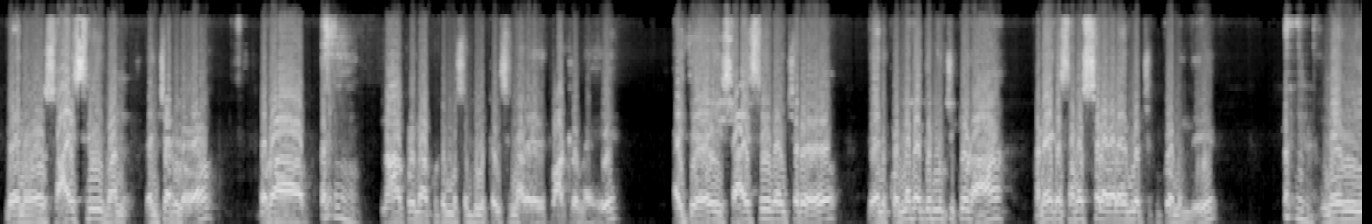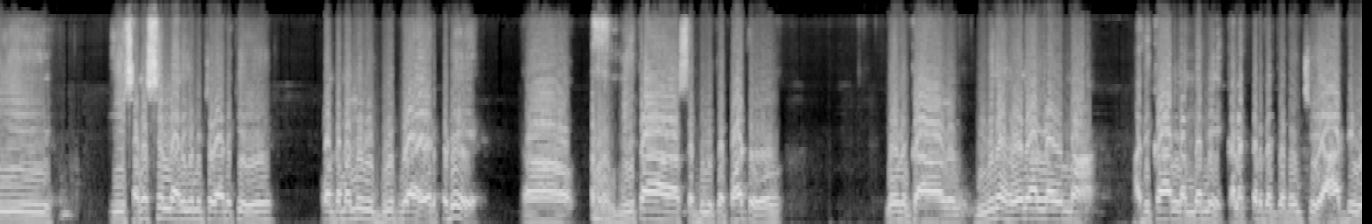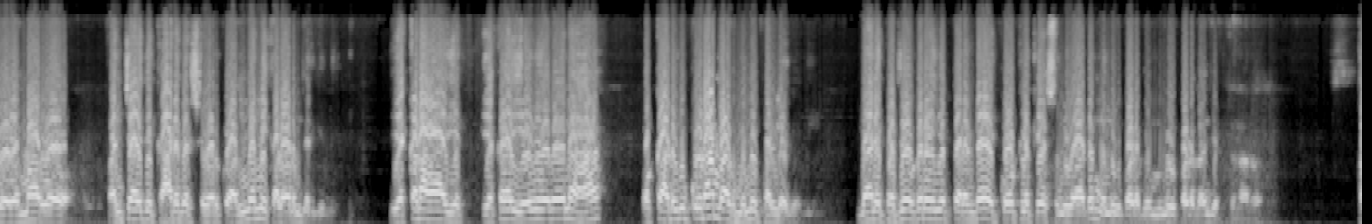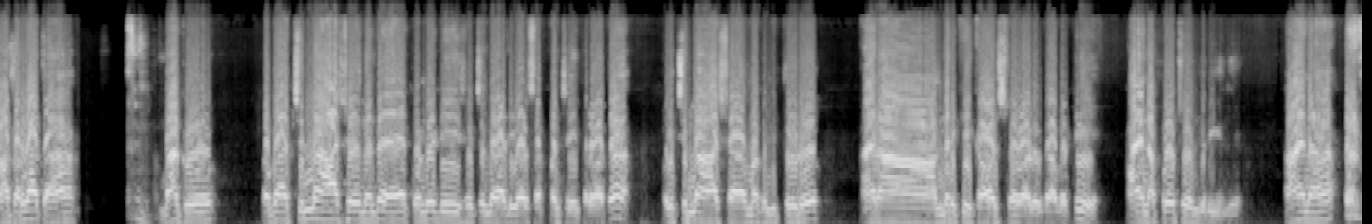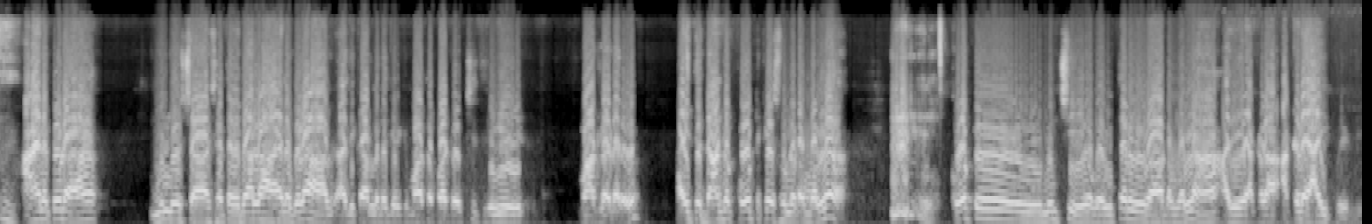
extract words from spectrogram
నేను సాయిశ్రీ వన్ వెంచర్లో ఒక నాకు నా కుటుంబ సభ్యులు కలిసి నాలుగైదు ప్లాట్లు ఉన్నాయి. అయితే ఈ సాయిశ్రీ వెంచర్ నేను కొన్న దగ్గర నుంచి కూడా అనేక సమస్యల వలయంలో చిక్కుకొనింది మేము నేను ఈ ఈ సమస్యలను అధిగమించడానికి కొంతమంది గ్రూప్గా ఏర్పడి మిగతా సభ్యులతో పాటు మేము వివిధ హోదాల్లో ఉన్న అధికారులందరినీ కలెక్టర్ దగ్గర నుంచి ఆర్డీఓ ఎంఆర్ఓ పంచాయతీ కార్యదర్శి వరకు అందరినీ కలవడం జరిగింది. ఎక్కడ ఎక్కడ ఏ విధమైన ఒక్క అడుగు కూడా మాకు ముందుకు పడలేదు. దాని ప్రతి ఒక్కరు ఏం చెప్తారంటే కోర్టులో కేసు ఉంది కాబట్టి ముందుకు పడదు ముందుకు పడదు అని చెప్తున్నారు. ఆ తర్వాత మాకు ఒక చిన్న ఆశ ఏంటంటే కొండరెడ్డి స్వచ్ఛందరెడ్డి గారు సర్పంచ్ అయిన తర్వాత ఒక చిన్న ఆశ మాకు మిత్రుడు ఆయన అందరికీ కావాల్సిన వాడు కాబట్టి ఆయన అప్రోచ్ అవ్వడం జరిగింది. ఆయన ఆయన కూడా ముందు శత విధాల ఆయన కూడా అధికారుల దగ్గరికి మాతో పాటు వచ్చి తిరిగి మాట్లాడారు. అయితే దాంట్లో కోర్టు కేసు ఉండటం వల్ల కోర్టు నుంచి ఒక ఉత్తర్వు రావడం వల్ల అది అక్కడ అక్కడే ఆగిపోయింది.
